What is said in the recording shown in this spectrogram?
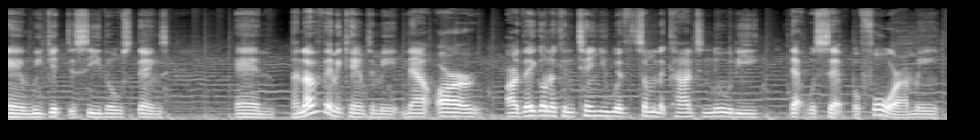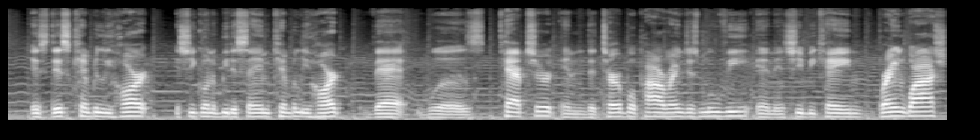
and we get to see those things. And another thing that came to me now are are they going to continue with some of the continuity that was set before? I mean, is this Kimberly Hart? Is she going to be the same Kimberly Hart that was captured in the Turbo Power Rangers movie and then she became brainwashed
